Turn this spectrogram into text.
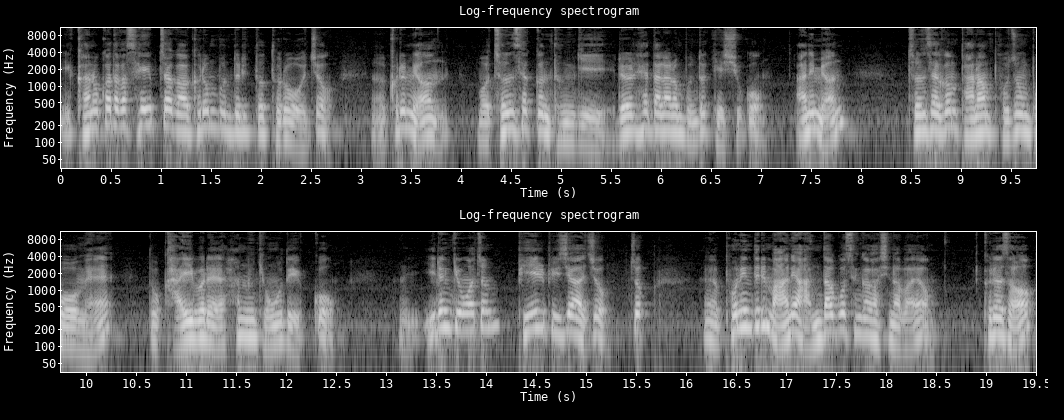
이 간혹 가다가 세입자가 그런 분들이 또 들어오죠. 어, 그러면 뭐 전세권 등기를 해달라는 분도 계시고 아니면 전세금 반환 보증보험에 또 가입을 해- 한 경우도 있고 이런 경우가 좀 비일비재하죠. 즉 에, 본인들이 많이 안다고 생각하시나 봐요. 그래서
